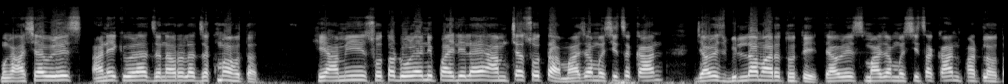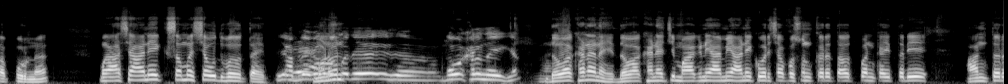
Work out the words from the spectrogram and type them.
मग अशा वेळेस अनेक वेळा जनावराला जखमा होतात. हे आम्ही स्वतः डोळ्यांनी पाहिलेलं आहे. आमच्या स्वतः माझ्या म्हशीचं कान ज्यावेळेस बिल्ला मारत होते त्यावेळेस माझ्या म्हशीचा कान फाटला होता पूर्ण. मग अशा अनेक समस्या उद्भवत आहेत. म्हणजे म्हणून- दवाखाना नाही दवाखाना नाही. दवाखान्याची मागणी आम्ही अनेक वर्षापासून करत आहोत पण काहीतरी अंतर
